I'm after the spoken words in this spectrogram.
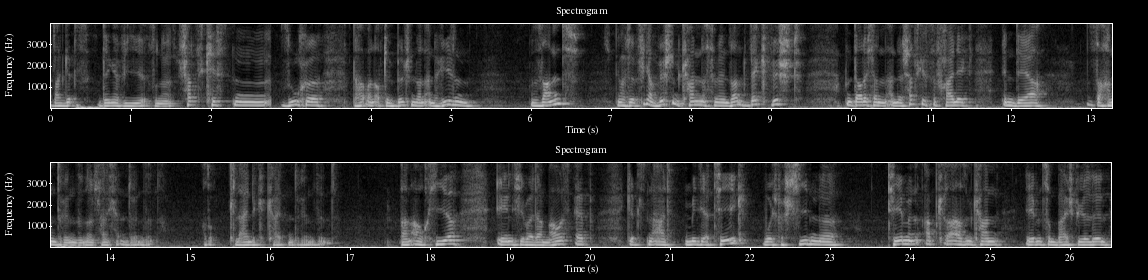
Dann gibt es Dinge wie so eine Schatzkistensuche. Da hat man auf dem Bildschirm dann einen riesen Sand, den man mit dem Finger wischen kann, dass man den Sand wegwischt und dadurch dann eine Schatzkiste freilegt, in der Sachen drin sind oder Kleinigkeiten drin sind. Also Kleinigkeiten drin sind. Dann auch hier, ähnlich wie bei der Maus-App, gibt es eine Art Mediathek, wo ich verschiedene Themen abgrasen kann. Eben zum Beispiel den,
